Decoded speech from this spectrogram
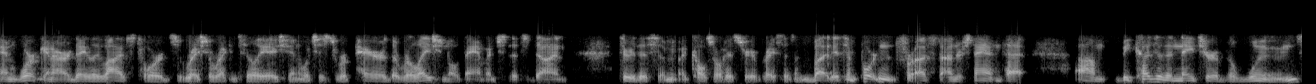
and work in our daily lives towards racial reconciliation, which is to repair the relational damage that's done through this um, cultural history of racism. But it's important for us to understand that um, because of the nature of the wounds,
